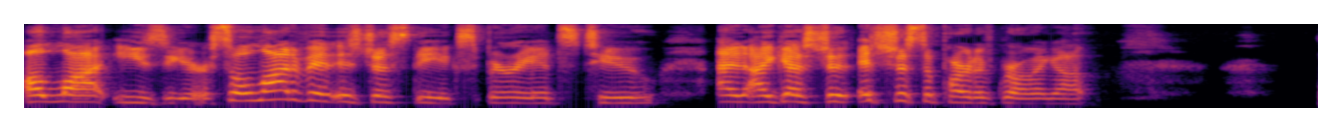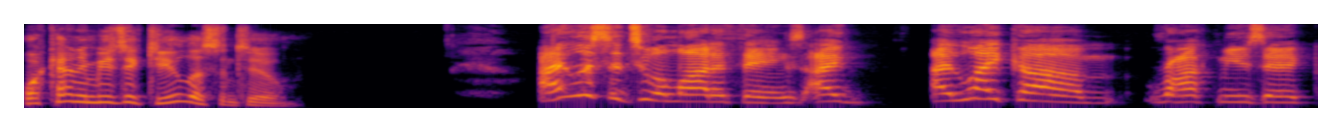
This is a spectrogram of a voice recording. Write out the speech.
a lot easier. So a lot of it is just the experience too. And I guess just, it's just a part of growing up. What kind of music do you listen to? I listen to a lot of things. I I like um rock music,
